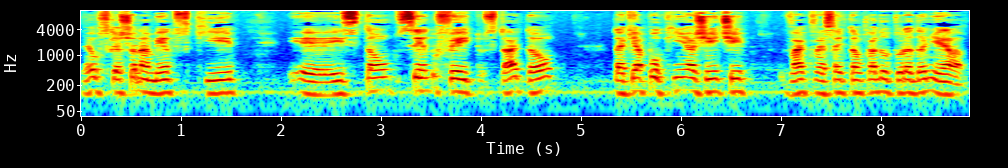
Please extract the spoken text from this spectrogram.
Né, os questionamentos que é, estão sendo feitos, tá? Então, daqui a pouquinho a gente vai conversar então com a doutora Daniela.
